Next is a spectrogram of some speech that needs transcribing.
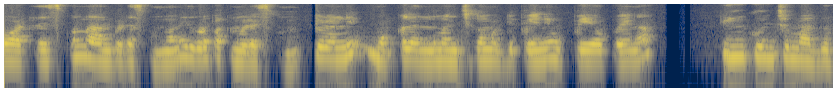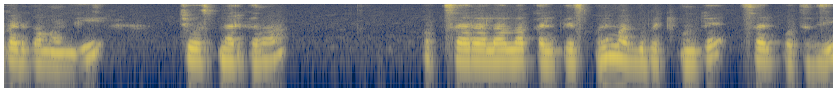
వాటర్ వేసుకొని నానబెట్టేసుకున్నాను ఇది కూడా పక్కన పెట్టేసుకున్నాను. చూడండి ముక్కలు ఎంత మంచిగా మగ్గిపోయినాయి ఉప్పు వేయకపోయినా ఇంకొంచెం మగ్గు పెడతామండి చూస్తున్నారు కదా ఒకసారి అలా అలా కలిపేసుకొని మగ్గు పెట్టుకుంటే సరిపోతుంది.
